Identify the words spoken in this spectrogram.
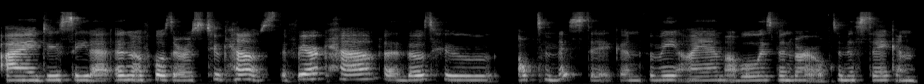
I do see that. And of course there is two camps, the fear camp and those who optimistic. And for me, I am, I've always been very optimistic and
